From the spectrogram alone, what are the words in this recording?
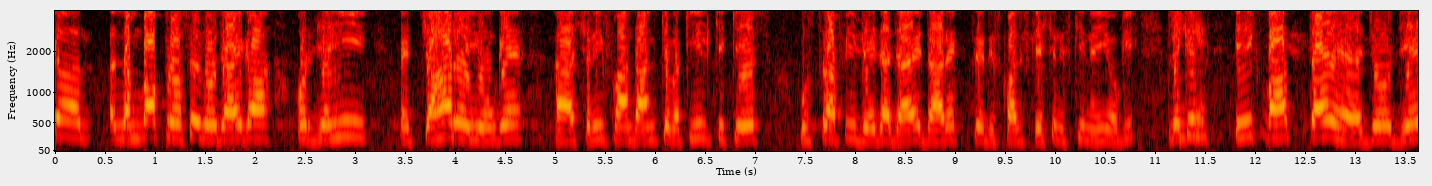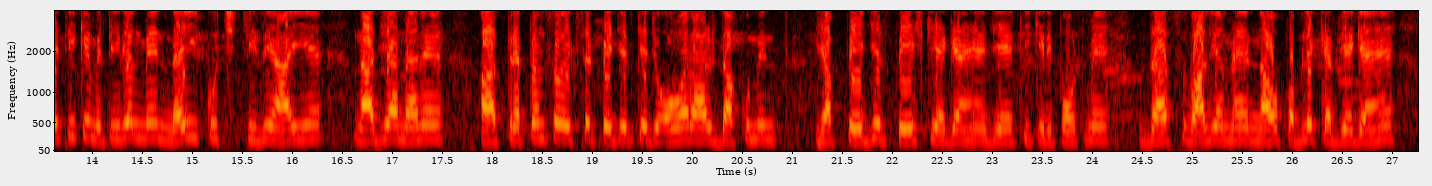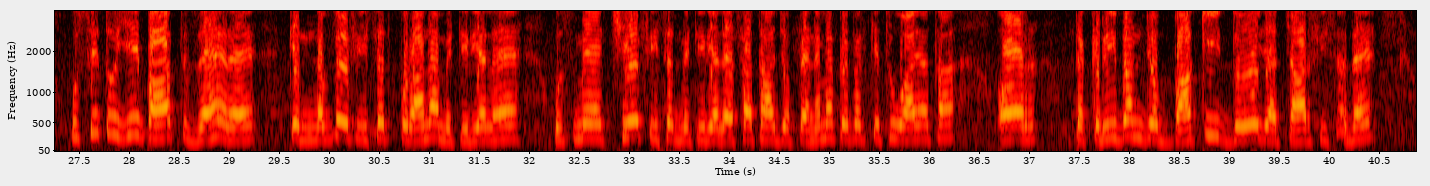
लंबा प्रोसेस हो जाएगा और यही चाह रही होंगे शरीफ खानदान के वकील के केस उस तरफ़ ही भेजा जाए। डायरेक्ट डिस्कालिफिकेशन इसकी नहीं होगी। लेकिन एक बात तय है जो जे के मटेरियल में नई कुछ चीज़ें आई हैं। नाजिया मैंने तिरपन सौ इकसठ पेजेस के जो ओवरऑल डॉक्यूमेंट या पेजेस पेश किए गए हैं जे की रिपोर्ट में दस वॉल्यूम हैं नौ पब्लिक कर दिए गए हैं। उससे तो ये बात जहर है कि नबे फ़ीसद पुराना मटेरियल है। उसमें छः फ़ीसद मटीरियल ऐसा था जो पैनामा पेपर्स के थ्रू आया था और तकरीबन जो बाकी दो या चार फ़ीसद है,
